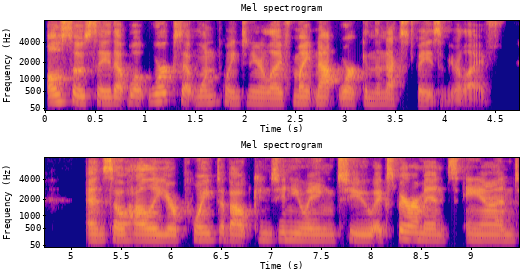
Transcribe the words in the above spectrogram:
also say that what works at one point in your life might not work in the next phase of your life. And so, Holly, your point about continuing to experiment and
